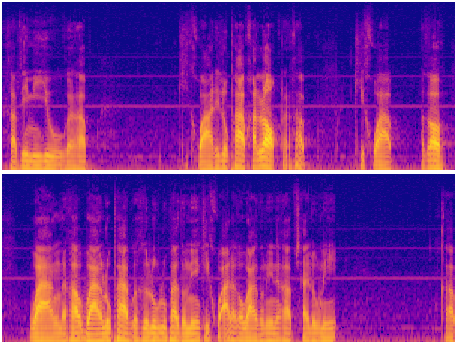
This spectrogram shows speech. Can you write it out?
นะครับที่มีอยู่นะครับ คลิกขวาที่รูปภาพคัดลอกนะครับ คลิกขวาแล้วก็ วางนะครับ วางรูปภาพก็คือรูปรูปภาพตรงนี้คลิกขวาแล้วก็วางตรงนี้นะครับ ใช้ลูกนี้ครับ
